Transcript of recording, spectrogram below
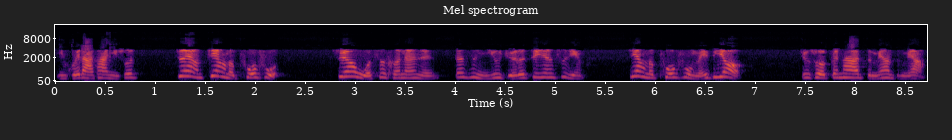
你回答他，你说这样这样的泼妇，虽然我是河南人，但是你又觉得这件事情这样的泼妇没必要，就说跟他怎么样怎么样。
